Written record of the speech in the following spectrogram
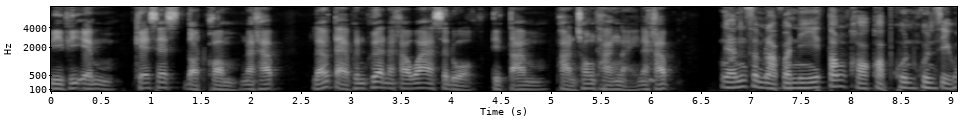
bpm cases com นะครับแล้วแต่เพื่อนๆนะครับว่าสะดวกติดตามผ่านช่องทางไหนนะครับ งั้นสำหรับวันนี้ต้องขอขอบคุณคุณศิว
